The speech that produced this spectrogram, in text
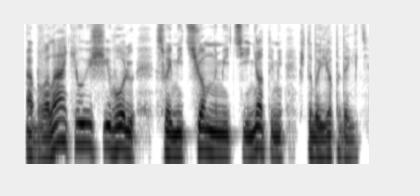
обволакивающий волю своими темными тенетами, чтобы ее подавить.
